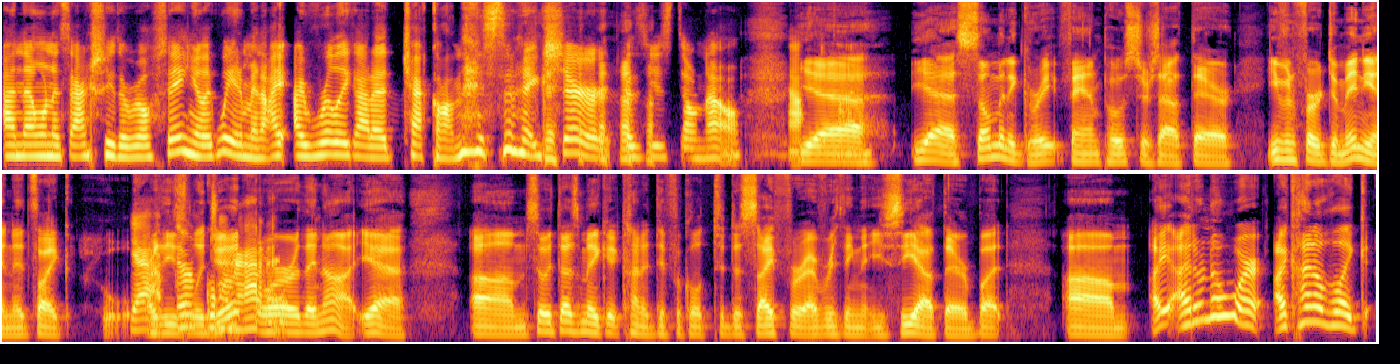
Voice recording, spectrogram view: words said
And then when it's actually the real thing, you're like, wait a minute, I, I really got to check on this to make sure because you just don't know. yeah. Yeah, so many great fan posters out there. Even for Dominion, it's like, Yeah, are these legit or are they not? Yeah. Um, so it does make it kind of difficult to decipher everything that you see out there. But um, I, I don't know where I kind of like.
